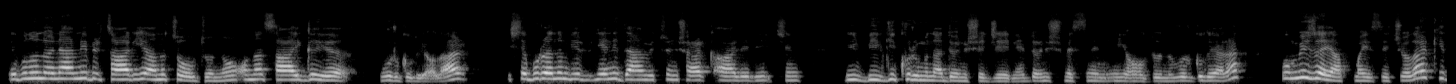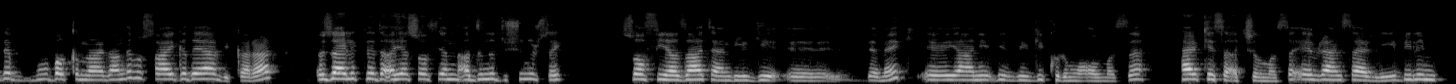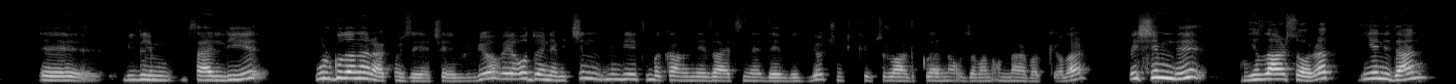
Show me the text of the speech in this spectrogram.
e, bunun önemli bir tarihi anıt olduğunu, ona saygıyı vurguluyorlar. İşte buranın bir yeniden bütün şark alemi için bir bilgi kurumuna dönüşeceğini, dönüşmesinin iyi olduğunu vurgulayarak bu müze yapmayı seçiyorlar ki de bu bakımlardan da bu saygıdeğer bir karar. Özellikle de Ayasofya'nın adını düşünürsek Sofya zaten bilgi e, demek. E, yani bir bilgi kurumu olması, herkese açılması, evrenselliği, bilim e, bilimselliği vurgulanarak müzeye çevriliyor ve o dönem için Milli Eğitim Bakanlığı nezaretine devrediliyor. Çünkü kültür varlıklarına o zaman onlar bakıyorlar. Ve şimdi yıllar sonra yeniden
